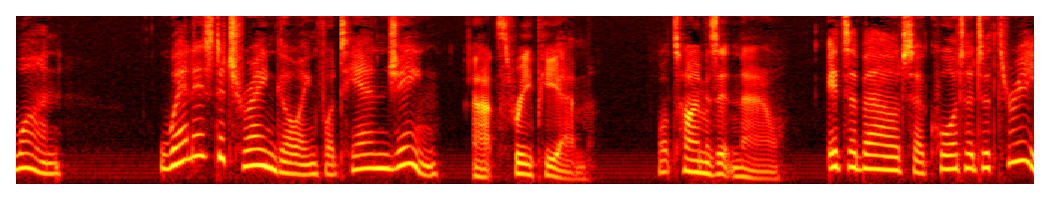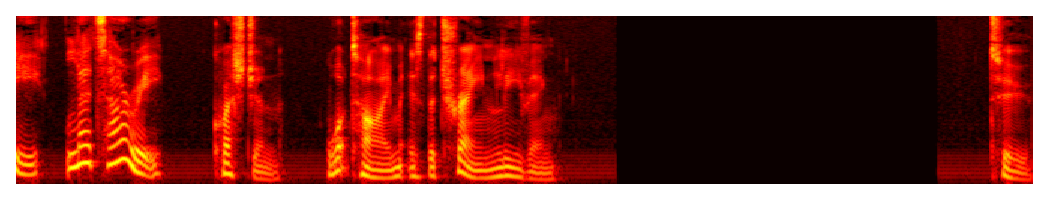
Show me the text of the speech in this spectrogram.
1. When is the train going for Tianjin? At 3 p.m. What time is it now? It's about a quarter to three. Let's hurry. Question. What time is the train leaving? 2.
